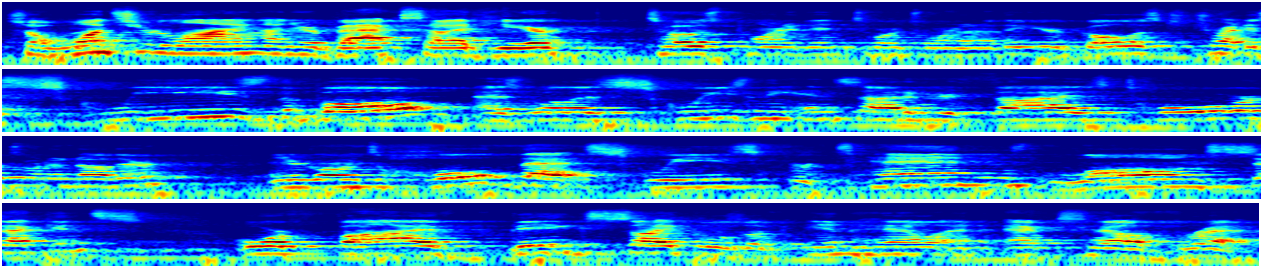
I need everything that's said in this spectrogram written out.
So once you're lying on your backside here, toes pointed in towards one another, your goal is to try to squeeze the ball as well as squeezing the inside of your thighs towards one another and you're going to hold that squeeze for 10 long seconds or five big cycles of inhale and exhale breath.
